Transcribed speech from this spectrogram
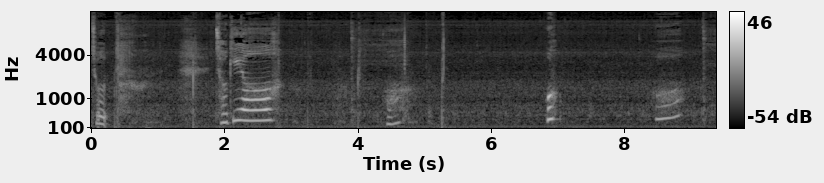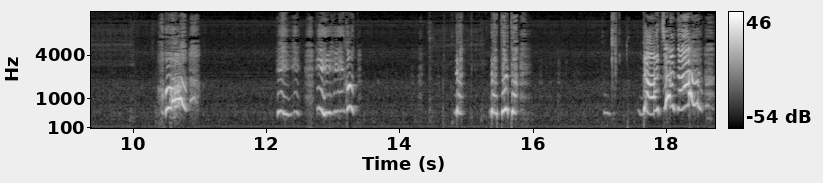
저, 저기요. 어? 어? 어? 아! 이, 이, 이건, 나, 나, 나, 나, 나잖아!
